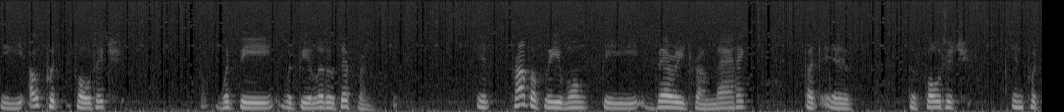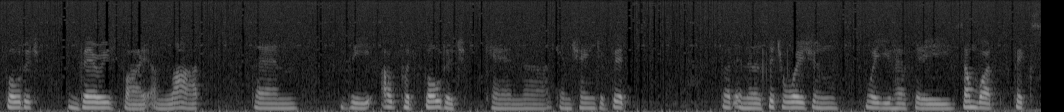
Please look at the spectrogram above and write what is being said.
the output voltage would be would be a little different. It probably won't be very dramatic, but if the voltage, input voltage varies by a lot, then the output voltage can, uh, can change a bit. But in a situation where you have a somewhat fixed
